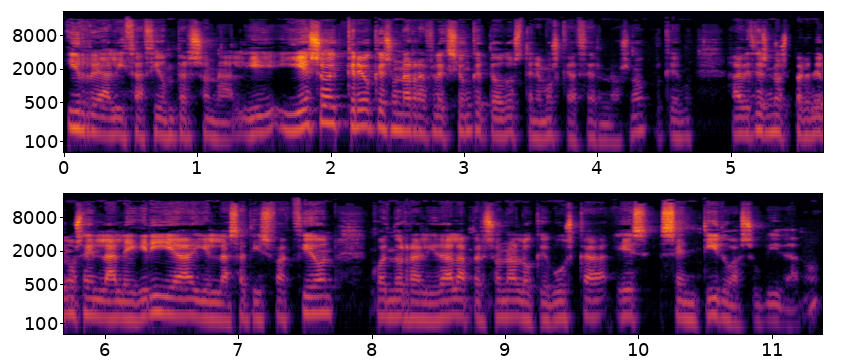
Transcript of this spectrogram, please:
y realización personal. Y, eso creo que es una reflexión que todos tenemos que hacernos, ¿no? Porque a veces nos perdemos en la alegría y en la satisfacción cuando en realidad la persona lo que busca es sentido a su vida, ¿no?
